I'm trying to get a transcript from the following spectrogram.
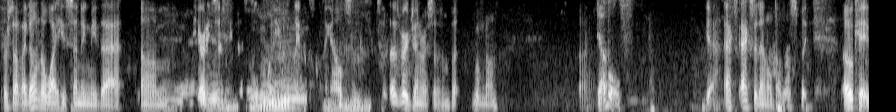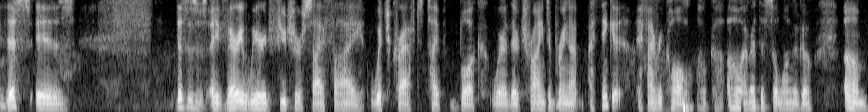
first off, I don't know why he's sending me that. Um, he already me this when he was late with something else, and so that was very generous of him. But moving on, Doubles. yeah, ac- accidental doubles. But okay, this is this is a very weird future sci-fi witchcraft type book where they're trying to bring up. I think it, if I recall, oh god, oh I read this so long ago. Um,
